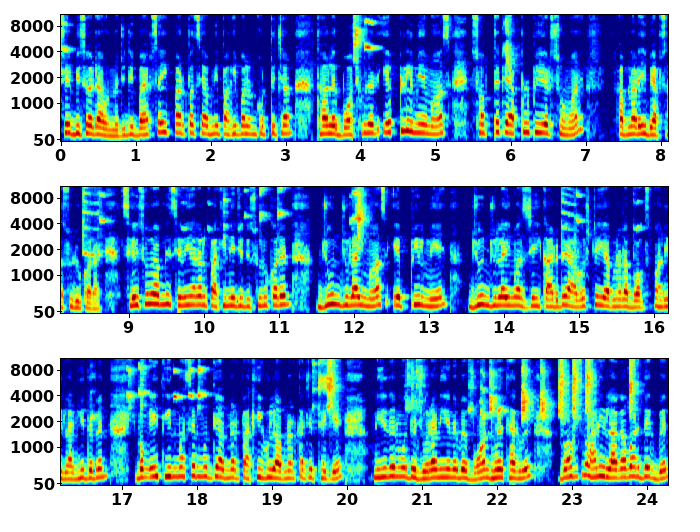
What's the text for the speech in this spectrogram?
সে বিষয়টা অন্য। যদি ব্যবসায়িক পারপাসে আপনি পাখি পালন করতে চান, তাহলে বছরের এপ্রিল, মে মাস সব থেকে অ্যাপ্রোপ্রিয়েট সময় আপনার এই ব্যবসা শুরু করার। সেই সময় আপনি সেমি পাখি নিয়ে যদি শুরু করেন জুন জুলাই মাস এপ্রিল মে জুন জুলাই মাস যেই কাটবে আগস্টেই আপনারা বক্স মাড়ি লাগিয়ে দেবেন এবং এই তিন মাসের মধ্যে আপনার পাখিগুলো আপনার কাছে থেকে নিজেদের মধ্যে জোড়া নিয়ে নেবে বন্ড হয়ে থাকবে। বক্স বা হাঁড়ি লাগাবার দেখবেন,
